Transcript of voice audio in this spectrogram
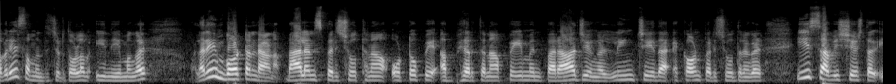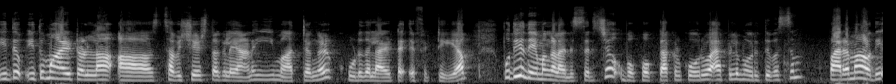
അവരെ സംബന്ധിച്ചിടത്തോളം ഈ നിയമങ്ങൾ വളരെ ഇമ്പോർട്ടന്റ് ആണ്. ബാലൻസ് പരിശോധന ഓട്ടോ പേ അഭ്യർത്ഥന പേയ്മെന്റ് പരാജയങ്ങൾ ലിങ്ക് ചെയ്ത അക്കൗണ്ട് പരിശോധനകൾ ഈ സവിശേഷത ഇത് ഇതുമായിട്ടുള്ള സവിശേഷതകളെയാണ് ഈ മാറ്റങ്ങൾ കൂടുതലായിട്ട് എഫക്റ്റ് ചെയ്യുക. പുതിയ നിയമങ്ങൾ അനുസരിച്ച് ഉപഭോക്താക്കൾക്ക് ഓരോ ആപ്പിലും ഒരു ദിവസം പരമാവധി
